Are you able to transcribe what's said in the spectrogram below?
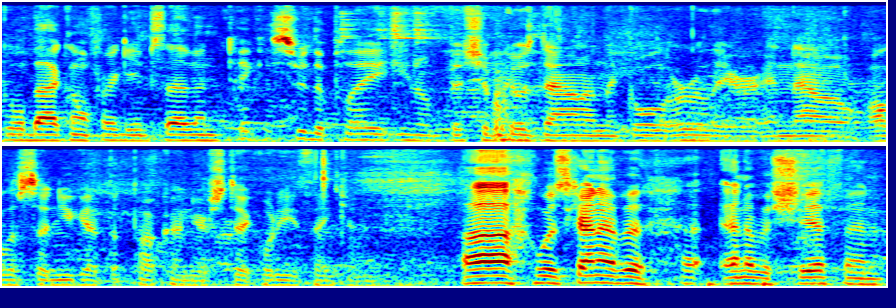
go back on for game seven. Take us through the play. You know, Bishop goes down on the goal earlier, and now all of a sudden you get the puck on your stick. What are you thinking? Uh, it was kind of a, a end of a shift, and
